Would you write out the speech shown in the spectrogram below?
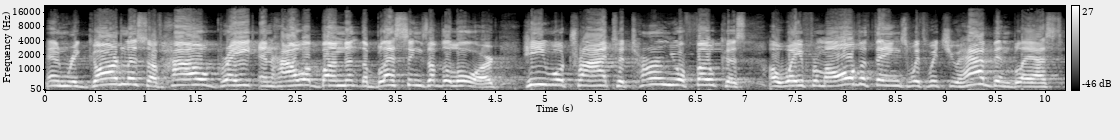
and regardless of how great and how abundant the blessings of the Lord, he will try to turn your focus away from all the things with which you have been blessed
